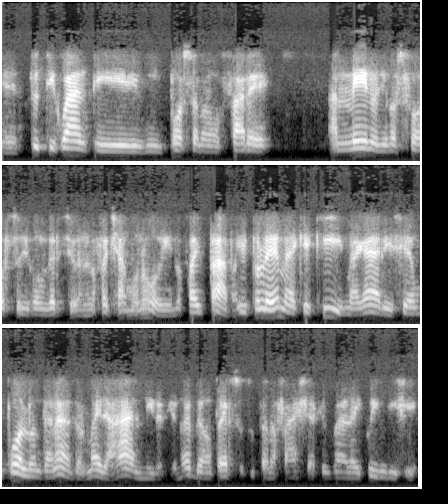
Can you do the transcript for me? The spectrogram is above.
eh, tutti quanti possano fare a meno di uno sforzo di conversione, lo facciamo noi, lo fa il Papa. Il problema è che chi magari si è un po' allontanato ormai da anni, perché noi abbiamo perso tutta la fascia che va dai 15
